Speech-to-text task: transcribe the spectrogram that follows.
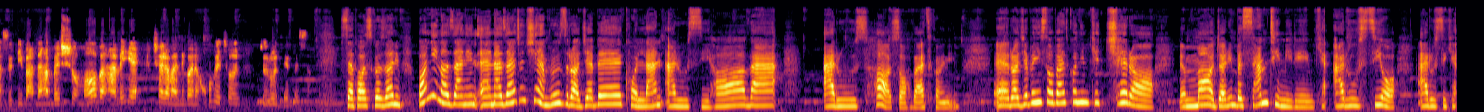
آصفی بنده هم به شما و همه شنوندگان خوبتون درود بفرستم. سپاسگزاریم. بانی نازنین نظرتون چی امروز راجع به کلا عروسی ها و عروس ها صحبت کنیم؟ راجع به این صحبت کنیم که چرا ما داریم به سمتی میریم که عروسی و عروسی که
